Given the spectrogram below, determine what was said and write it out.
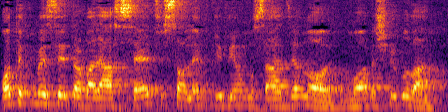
Ontem comecei a trabalhar às 7 e só lembro que vim almoçar às 19. Uma hora chego lá.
